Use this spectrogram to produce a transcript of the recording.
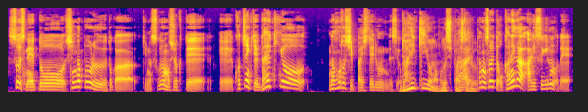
そうですね。えっと、シンガポールとかっていうのはすごい面白くて、えーこっちに来て大企業なほど失敗してるんですよ。大企業のほど失敗してる。はい。多分それってお金がありすぎるので、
